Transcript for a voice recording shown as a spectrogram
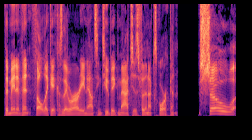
the main event felt like it because they were already announcing two big matches for the next Korakuen. So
